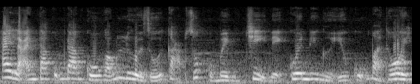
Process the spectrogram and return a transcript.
Hay là anh ta cũng đang cố gắng lừa dối cảm xúc của mình chỉ để quên quên đi người yêu cũ mà thôi.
